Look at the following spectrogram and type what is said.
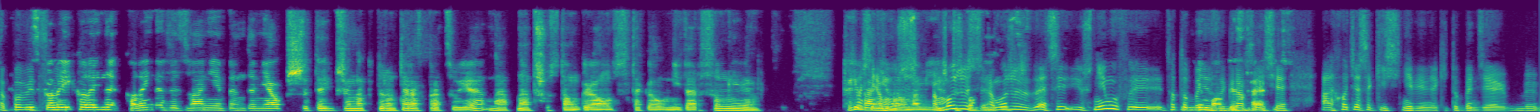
a powiedz Z kolei kolejne, kolejne wyzwanie będę miał przy tej grze, nad którą teraz pracuję, nad, nad szóstą grą z tego uniwersum. Nie wiem, Chyba Właśnie, nie wolno mi a możesz, a możesz, znaczy już nie mów, y, co to nie będzie za gra w sensie, ale chociaż jakiś, nie wiem, jaki to będzie, y,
